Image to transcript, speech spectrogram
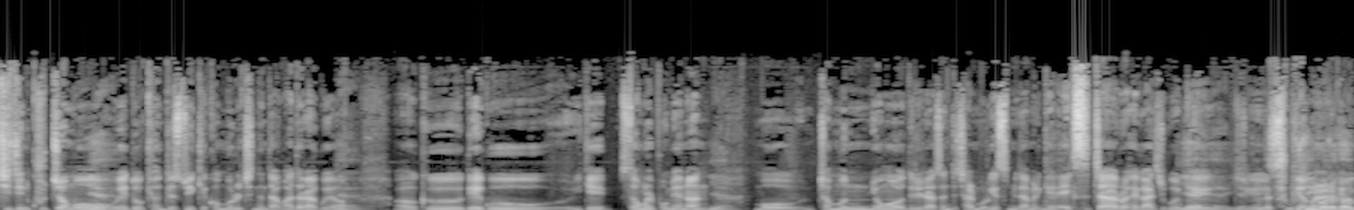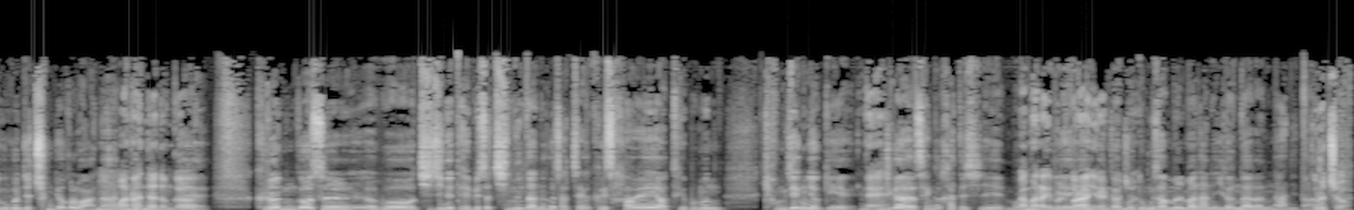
지진 9.5에도 견딜 수 있게 건물을 짓는다고 하더라고요. 네. 어, 그 내구 이게 성을 보면은 예. 뭐 전문 용어들이라서 이제 잘 모르겠습니다만 이렇게 네. X자로 해가지고 예, 이렇게 예, 예. 그러니까 충격을 결국은 이제 충격을 완화하는 음, 완화한다던가. 그런 것을 어, 뭐 지진에 대비해서 짓는다는 것 자체가 그 사회에 어떻게 보면 경쟁력이 네. 우리가 생각하듯이 뭐 만만하게 볼건 아니라는 그러니까 뭐 거죠. 농산물만 하는 이런 나라는 아니다. 그렇죠.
